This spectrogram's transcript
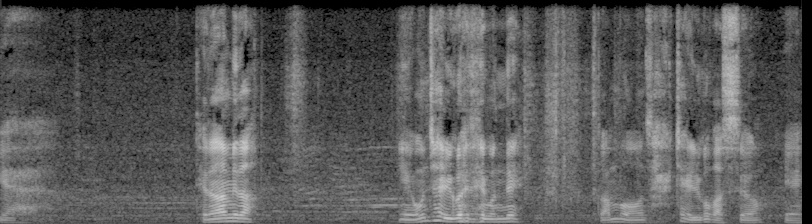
예. 대단합니다. 예, 혼자 읽어야 되는 건데 또 한번 살짝 읽어봤어요. 예.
